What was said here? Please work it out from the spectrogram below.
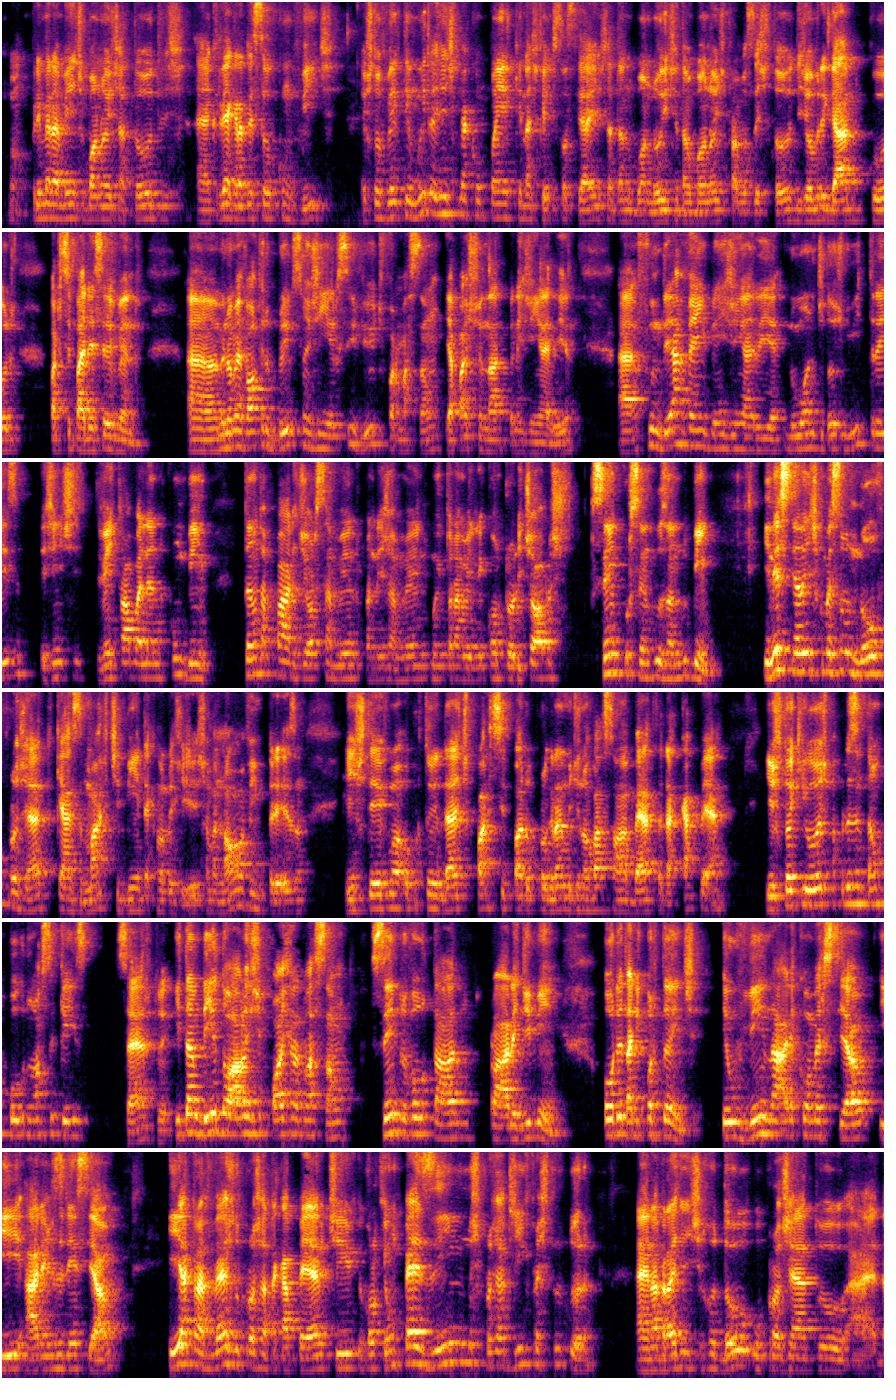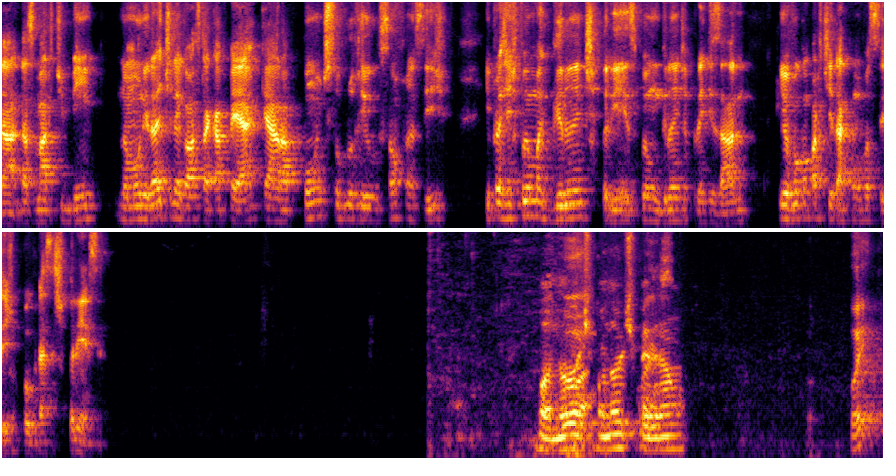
Bom, primeiramente, boa noite a todos. É, queria agradecer o convite. Eu estou vendo que tem muita gente que me acompanha aqui nas redes sociais, está dando boa noite, dando boa noite para vocês todos e obrigado por participar desse evento. Uh, meu nome é Walter Brito, sou engenheiro civil de formação e apaixonado pela engenharia. Uh, fundei a VMB Engenharia no ano de 2013 e a gente vem trabalhando com BIM, tanto a parte de orçamento, planejamento, monitoramento e controle de obras, 100% usando o BIM. E nesse ano a gente começou um novo projeto, que é a Smart BIM Tecnologia, chama Nova Empresa, a gente teve uma oportunidade de participar do programa de inovação aberta da KPE. E eu estou aqui hoje para apresentar um pouco do nosso case, certo? E também dou aulas de pós-graduação, sempre voltado para a área de BIM. Outro detalhe importante, eu vim na área comercial e área residencial e através do projeto HPE eu, tive, eu coloquei um pezinho nos projetos de infraestrutura. É, na verdade, a gente rodou o projeto é, da, da Smart BIM numa unidade de negócio da KPE, que era a ponte sobre o rio São Francisco, e para a gente foi uma grande experiência, foi um grande aprendizado, e eu vou compartilhar com vocês um pouco dessa experiência. Boa noite, boa noite, Pedrão. Oi?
